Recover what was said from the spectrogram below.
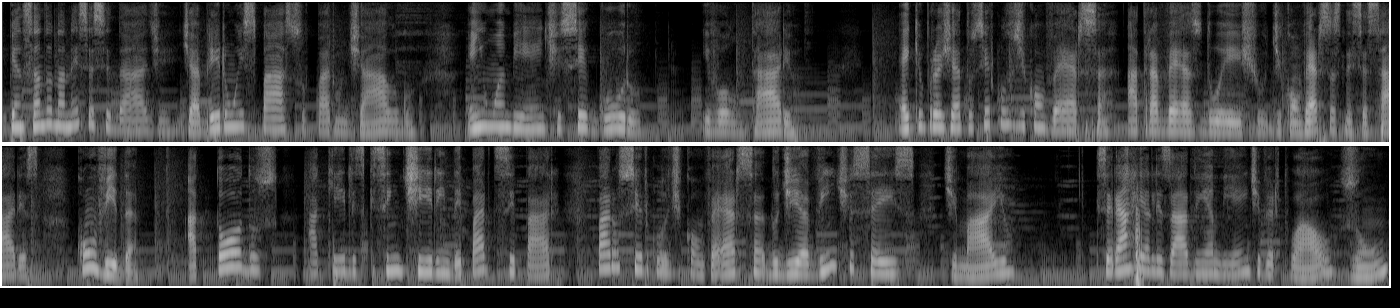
E pensando na necessidade de abrir um espaço para um diálogo em um ambiente seguro e voluntário, é que o projeto Círculos de Conversa, através do eixo de conversas necessárias, convida a todos aqueles que sentirem de participar para o Círculo de Conversa do dia 26 de maio, que será realizado em ambiente virtual, Zoom,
